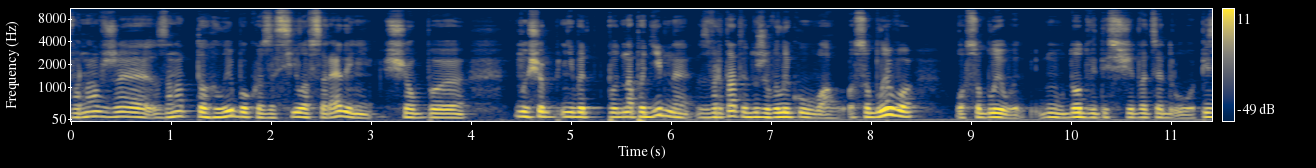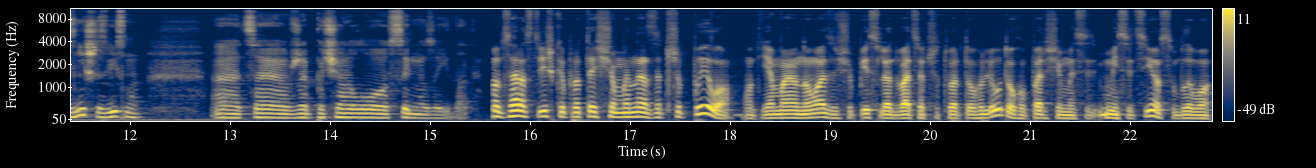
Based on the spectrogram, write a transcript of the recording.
Вона вже занадто глибоко засіла всередині, щоб ну, щоб ніби на подібне звертати дуже велику увагу. Особливо особливо ну, до 2022 Пізніше, звісно, е, це вже почало сильно заїдати. От зараз трішки про те, що мене зачепило. От я маю на увазі, що після 24 лютого, перші місяці, особливо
